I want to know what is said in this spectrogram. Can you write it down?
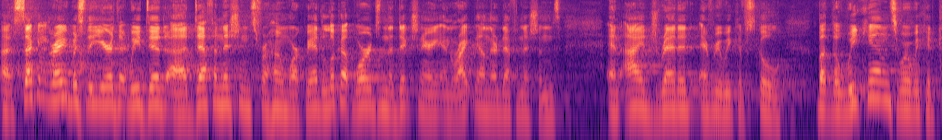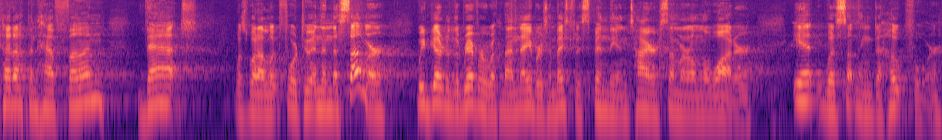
Uh, second grade was the year that we did uh, definitions for homework. We had to look up words in the dictionary and write down their definitions, and I dreaded every week of school. But the weekends where we could cut up and have fun, that was what I looked forward to. And then the summer, we'd go to the river with my neighbors and basically spend the entire summer on the water. It was something to hope for.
